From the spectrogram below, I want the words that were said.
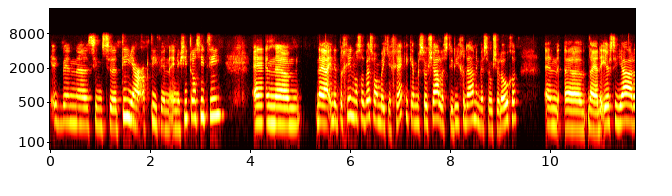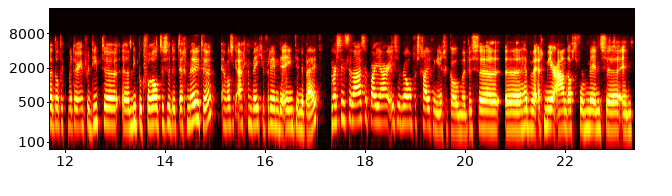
Ik ben uh, sinds uh, tien jaar actief in energietransitie. En um, nou ja, in het begin was dat best wel een beetje gek. Ik heb mijn sociale studie gedaan. Ik ben sociologe. En uh, nou ja, de eerste jaren dat ik me erin verdiepte, uh, liep ik vooral tussen de techneuten. En was ik eigenlijk een beetje vreemde eend in de bijt. Maar sinds de laatste paar jaar is er wel een verschuiving ingekomen. Dus uh, hebben we echt meer aandacht voor mensen. En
